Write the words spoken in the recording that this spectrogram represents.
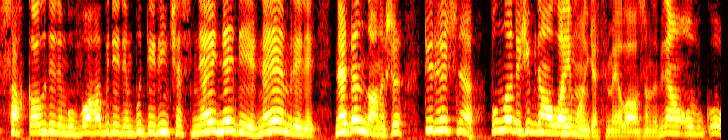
saqqalı dedim, bu vahabi dedim, bu dediyin kəs nə, nə deyir, nəyə əmr eləyir, nədən danışır? Deyir, heç nə. Bunlar deyir ki, bir dənə Allah iman gətirməyə lazımdır. Bir dənə o, o,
